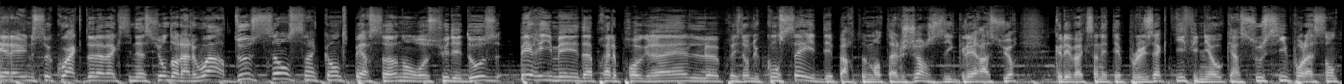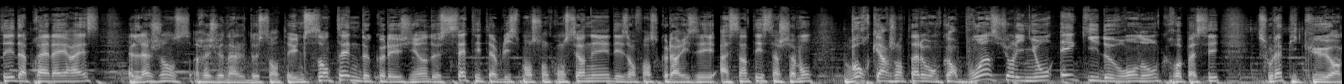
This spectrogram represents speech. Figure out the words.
Et elle a une secouac de la vaccination dans la Loire. 250 personnes ont reçu des doses périmées d'après le progrès. Le président du conseil départemental Georges Ziegler assure que les vaccins n'étaient plus actifs. Il n'y a aucun souci pour la santé. D'après l'ARS, l'agence régionale de santé, une centaine de collégiens de sept établissements sont concernés. Des enfants scolarisés à saint Saint-Chamond, Bourg-Argental ou encore Boin-sur-Lignon et qui devront donc repasser sous la piqûre.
